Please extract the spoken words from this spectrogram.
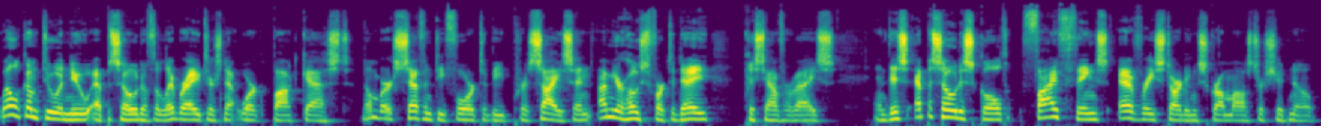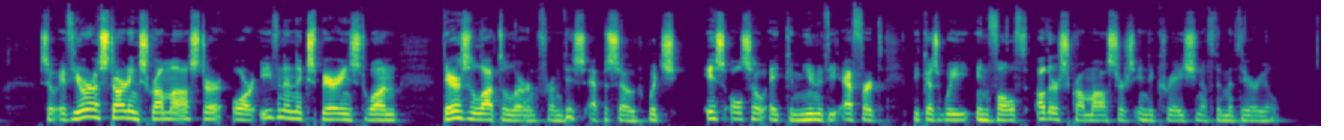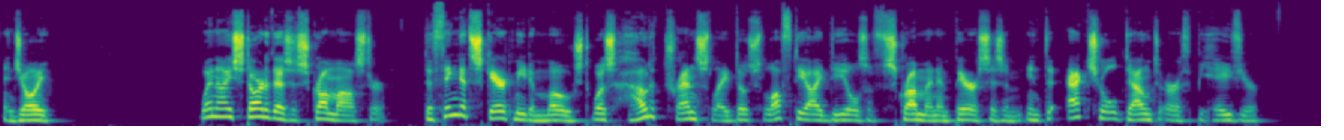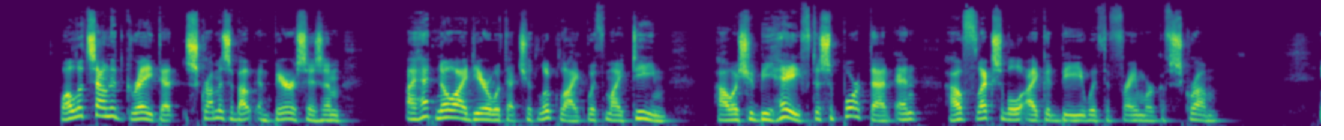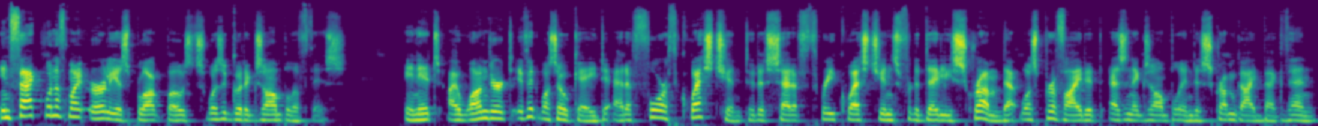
Welcome to a new episode of the Liberators Network podcast, number 74 to be precise. And I'm your host for today, Christiaan Verwijs. And this episode is called 5 Things Every Starting Scrum Master Should Know. So if you're a starting Scrum Master or even an experienced one, there's a lot to learn from this episode, which is also a community effort because we involved other Scrum Masters in the creation of the material. Enjoy! When I started as a Scrum Master, the thing that scared me the most was how to translate those lofty ideals of Scrum and empiricism into actual down to earth behavior. While it sounded great that Scrum is about empiricism, I had no idea what that should look like with my team, how I should behave to support that, and how flexible I could be with the framework of Scrum. In fact, one of my earliest blog posts was a good example of this. In it, I wondered if it was okay to add a fourth question to the set of three questions for the daily Scrum that was provided as an example in the Scrum Guide back then.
